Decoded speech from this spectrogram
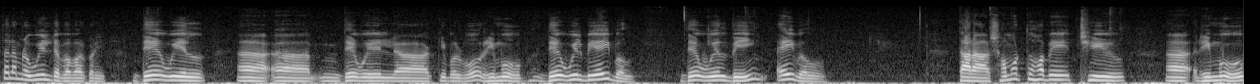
তাহলে আমরা উইলটা ব্যবহার করি। দে উইল দে উইল কি বলব remove they will be able they will be able তারা সমর্থ হবে to remove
